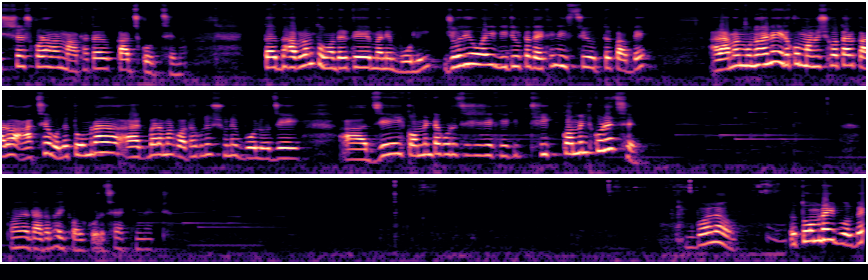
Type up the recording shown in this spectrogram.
বিশ্বাস করে আমার মাথাটা কাজ করছে না। তাই ভাবলাম তোমাদেরকে মানে বলি, যদিও ওই ভিডিওটা দেখে নিশ্চয়ই উত্তর পাবে। আর আমার মনে হয় না এরকম মানসিকতার কারও আছে বলে। তোমরা একবার আমার কথাগুলো শুনে বলো যে যে এই কমেন্টটা করেছে সে কি ঠিক কমেন্ট করেছে? তোমাদের দাদাভাই কল করেছে এক মিনিট বলো। তো তোমরাই বলবে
